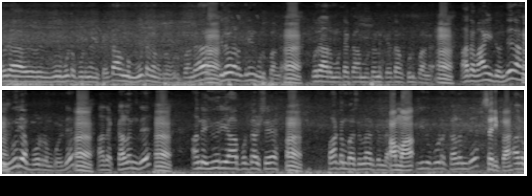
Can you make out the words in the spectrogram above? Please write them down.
ஒரு ஒரு மூட்டை கொடுங்கன்னு கேட்டால் அவங்க மூட்டை கணக்கில் கொடுப்பாங்க. கிலோ கணக்குலையும் கொடுப்பாங்க. ஒரு அரை மூட்டை கால் மூட்டைன்னு கேட்டால் கொடுப்பாங்க. அதை வாங்கிட்டு வந்து நாங்கள் யூரியா போடுற பொழுது அதை கலந்து அந்த யூரியா பொட்டாஷு பாட்டம் பாஸ் எல்லாம் இருக்குல்ல ஆமாம் இது கூட கலந்து சரிப்பா. அதை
